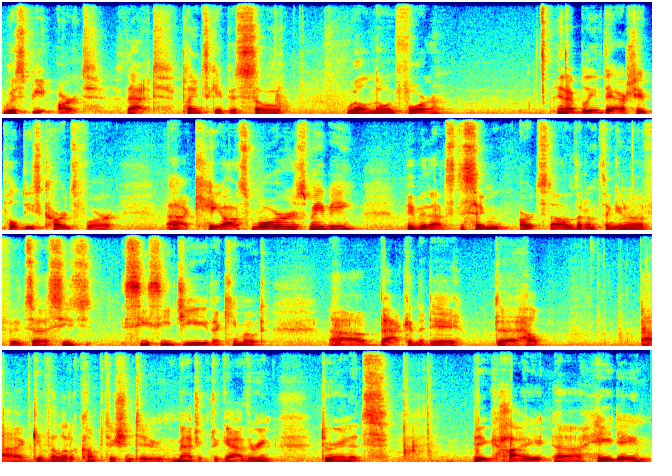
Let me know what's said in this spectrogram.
wispy art that Planescape is so well known for. And I believe they actually pulled these cards for uh, Chaos Wars, maybe. Maybe that's the same art style that I'm thinking of. It's a C- CCG that came out uh, back in the day to help uh, give a little competition to Magic the Gathering during its big high uh, heyday.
